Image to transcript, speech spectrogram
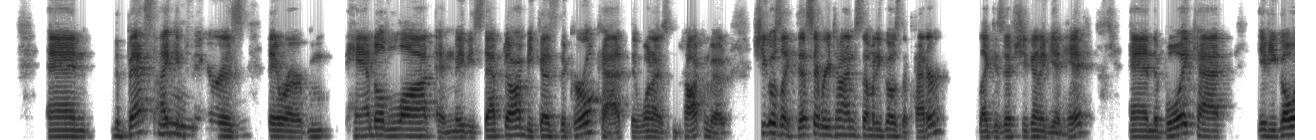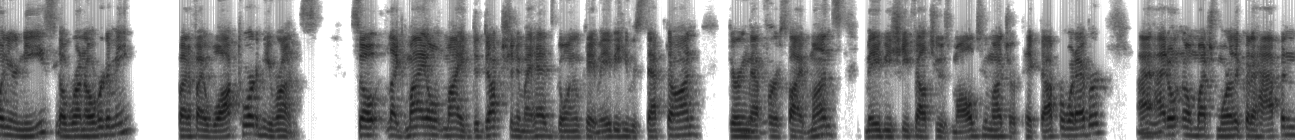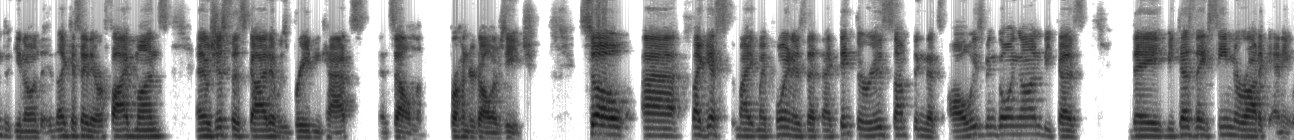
And the best I can figure is they were handled a lot and maybe stepped on because the girl cat, the one I was talking about, she goes like this every time somebody goes to pet her, like as if she's gonna get hit. And the boy cat, if you go on your knees, he'll run over to me. But if I walk toward him, he runs. So like my own my deduction in my head's going, okay, maybe he was stepped on during that mm-hmm. first five months. Maybe she felt she was mauled too much or picked up or whatever. Mm-hmm. I, I, don't know much more that could have happened. You know, like I say, they were five months, and it was just this guy that was breeding cats and selling them for hundred dollars each. So uh, I guess my my point is that I think there is something that's always been going on because they because they seem neurotic anyway.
